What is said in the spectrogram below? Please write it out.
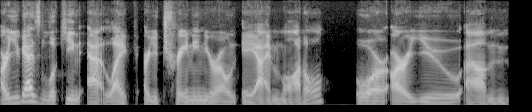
Are you guys looking at like, are you training your own AI model or are you um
